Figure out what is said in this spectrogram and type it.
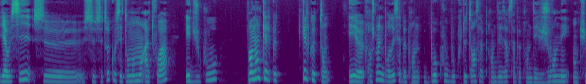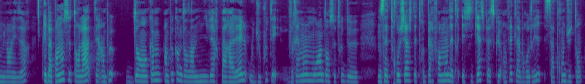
il y a aussi ce, truc où c'est ton moment à toi et du coup, pendant quelques, quelques temps, et euh, franchement, une broderie, ça peut prendre beaucoup, beaucoup de temps, ça peut prendre des heures, ça peut prendre des journées en cumulant les heures. Et bah pendant ce temps-là, t'es un peu dans comme un peu comme dans un univers parallèle où du coup t'es vraiment moins dans ce truc de dans cette recherche d'être performant d'être efficace parce que en fait la broderie ça prend du temps.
